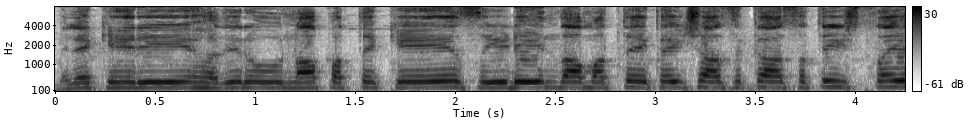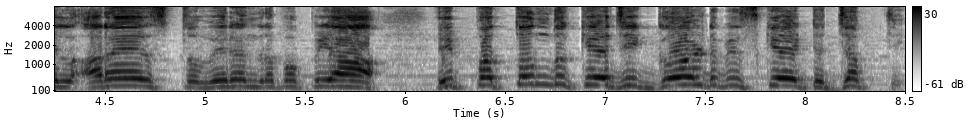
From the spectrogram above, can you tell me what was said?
ಬೆಲೆಕೇರಿ ಹದಿರು ನಾಪತ್ತೆ ಕೇಸ್ ಇಡಿಯಿಂದ ಮತ್ತೆ ಕೈ ಶಾಸಕ ಸತೀಶ್ ಸೈಲ್ ಅರೆಸ್ಟ್. ವೀರೇಂದ್ರ ಪಪ್ಪಿಯ ಇಪ್ಪತ್ತೊಂದು ಕೆಜಿ ಗೋಲ್ಡ್ ಬಿಸ್ಕೆಟ್ ಜಪ್ತಿ.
